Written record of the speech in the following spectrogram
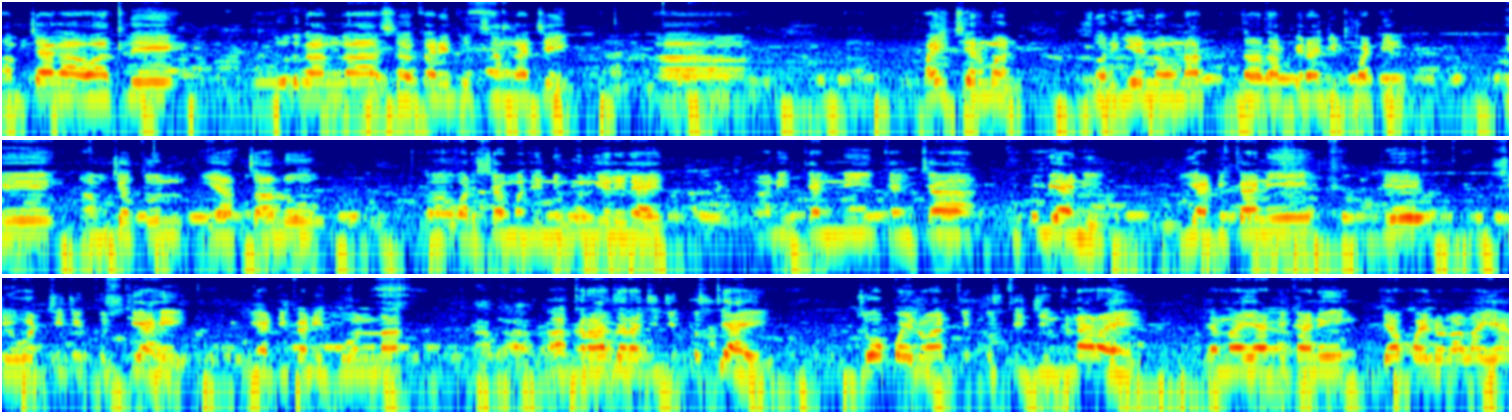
आमच्या गावातले दूधगंगा सहकारी दूध संघाचे व्हाईस चेअरमन स्वर्गीय नवनाथ दादा पिराजी पाटील हे आमच्यातून या चालू वर्षामध्ये निघून गेलेले आहेत. आणि त्यांनी त्यांच्या कुटुंबियांनी या ठिकाणी जे शेवटची जी कुस्ती आहे या ठिकाणी दोन लाख अकरा हजाराची जी कुस्ती आहे जो पैलवान ती कुस्ती जिंकणार आहे त्यांना या ठिकाणी ज्या पैलवानाला ह्या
